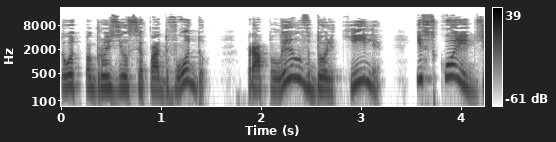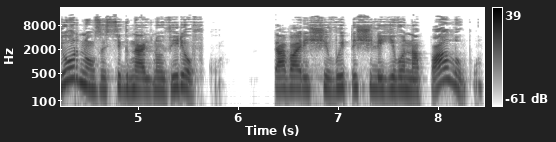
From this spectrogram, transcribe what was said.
Тот погрузился под воду, проплыл вдоль киля и вскоре дернул за сигнальную веревку. Товарищи вытащили его на палубу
